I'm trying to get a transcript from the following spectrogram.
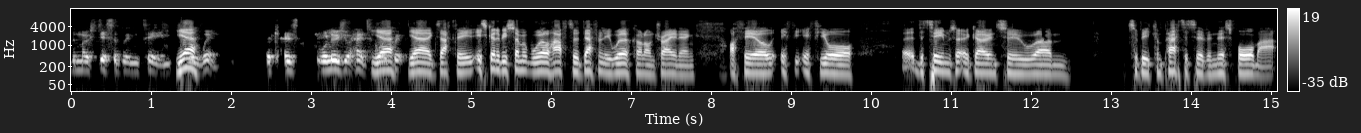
the most disciplined team yeah. will win because you will lose your head. Yeah, yeah, exactly. It's going to be something we'll have to definitely work on on training. I feel if if you're uh, the teams that are going to um, to be competitive in this format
